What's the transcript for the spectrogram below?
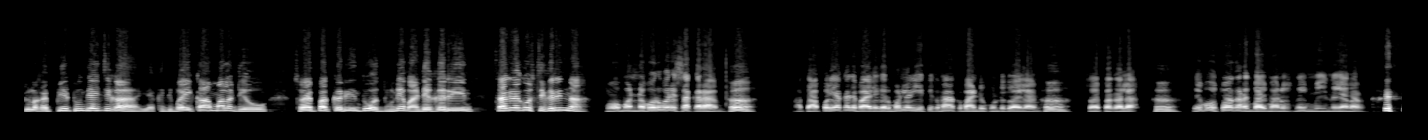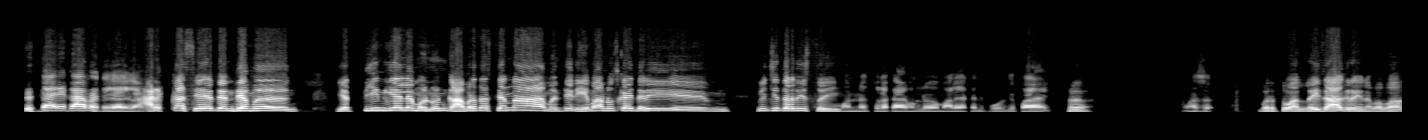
तुला काय पेटून द्यायची का? एखादी बाई कामाला ठेव स्वयंपाक करीन तू धुणे भांडे करीन सगळ्या गोष्टी करीन ना? तो म्हणणं बरोबर आहे सकाराम. हा. आता आपण एखाद्या बायला जर म्हणलं येते का माग भांडे कुंडे धुवायला? हा. स्वयंपाकाला? हा. हे भाऊ तुझ्या घरात बाई माणूस नाही मी नाही येणार. डायरेक्ट घाबरत यायला. अरे कसे त्या मग? या तीन गेल्या म्हणून घाबरत असते ना. म्हणते हे माणूस काहीतरी अं, विचित्र दिसतोय. म्हणणं तुला काय म्हणलं मला एखादी पोरगी पाय. हा. असं बरं तो लईच आग्रह आहे ना बाबा.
